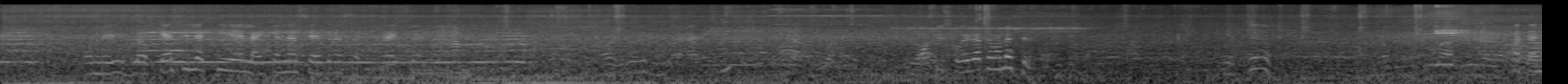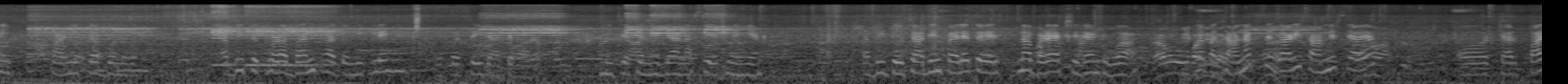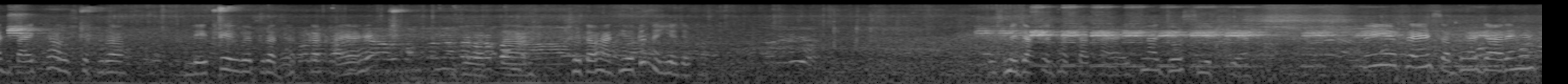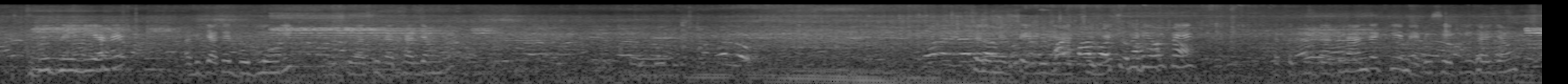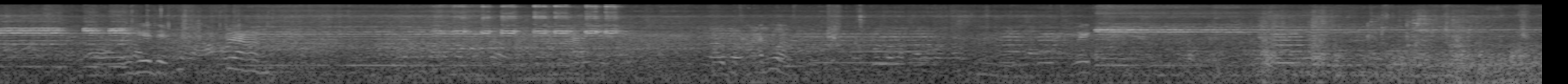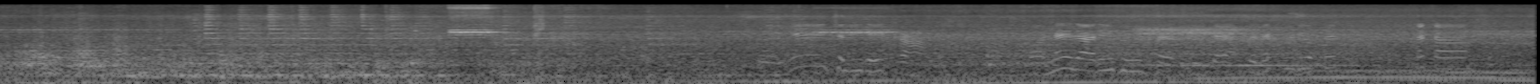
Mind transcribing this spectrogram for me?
और मेरी ब्लॉग कैसी लगती है लाइक करना शेयर करना सब्सक्राइब करना और ये हम करा रही हूँ অফিস হয়ে গেছে মানে সে देखते हो पता नहीं पानी कब बंद होगा अभी तो थोड़ा बंद था तो निकले हैं ऊपर से ही जाते बाहर नीचे से नहीं जाना सेफ नहीं है अभी दो चार दिन पहले तो इतना बड़ा एक्सीडेंट हुआ। मतलब अचानक से गाड़ी सामने से आया और चार पाँच बाइक था, उसको पूरा लेते हुए पूरा धक्का खाया है। जो आपका छोटा हाथी होता ना, ये देखो। उसमें जाकर धक्का खाया, इतना ज़ोर स्लिप किया तो ये फ्रेंड्स अब घर जा रहे हैं, दूध नहीं लिया है। अभी जाकर दूध लूँगी, उसके बाद सीधा घर जाऊँगी। चलो मिलते हैं आपसे नेक्स्ट वीडियो पे। तब तक अपना ध्यान रखिए, मैं भी सेफली घर जाऊँ। और ये देखो ट्राम दिखा दूँ आपको गई ट्राम और मैं जा रही हूँ घर।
